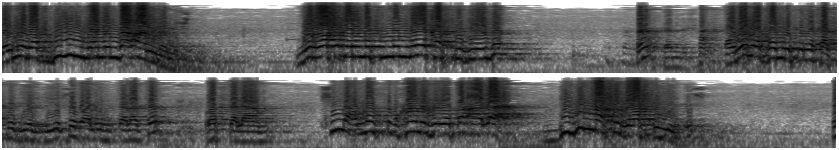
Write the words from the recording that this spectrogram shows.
Beni Rabbimin yanında an demişti. Bu Rab kelimesinden neye kastediyordu? Onun efendisine kastediyordu Yusuf aleyhissalatu vesselam. Şimdi Allah subhanahu ve teala bizim nasıl Rabbimizdir? Ha?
